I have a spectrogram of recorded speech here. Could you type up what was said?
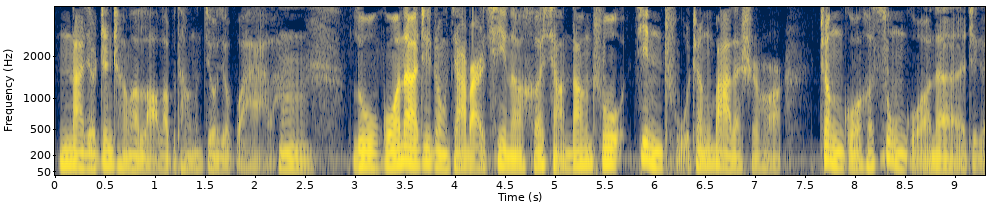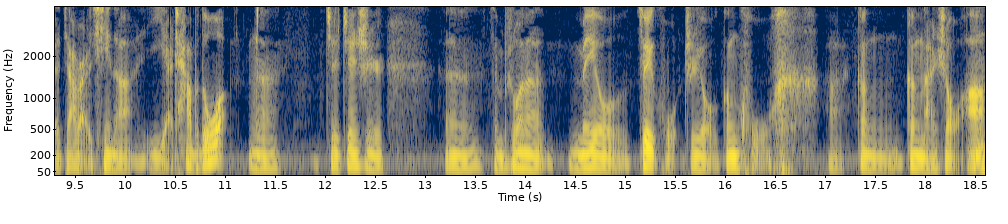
那就真成了姥姥不疼舅舅不爱了。嗯，鲁国呢这种夹板气呢，和想当初晋楚争霸的时候，郑国和宋国的这个夹板气呢也差不多。嗯，这真是，嗯，怎么说呢？没有最苦，只有更苦，啊，更更难受啊。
